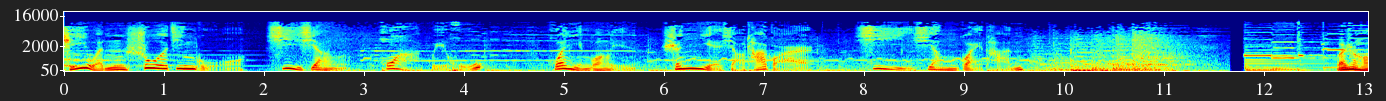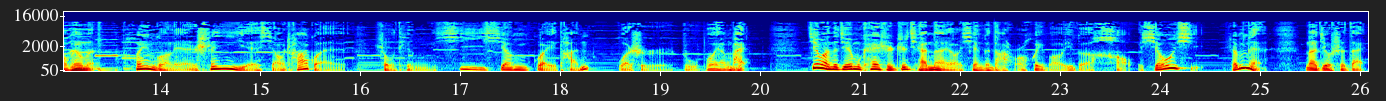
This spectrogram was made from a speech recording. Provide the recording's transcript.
奇闻说今古，西厢画鬼狐。欢迎光临深夜小茶馆，《西厢怪谈》。晚上好，朋友们，欢迎光临深夜小茶馆，收听《西厢怪谈》。我是主播杨派。今晚的节目开始之前呢，要先跟大伙汇报一个好消息，什么呢？那就是在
